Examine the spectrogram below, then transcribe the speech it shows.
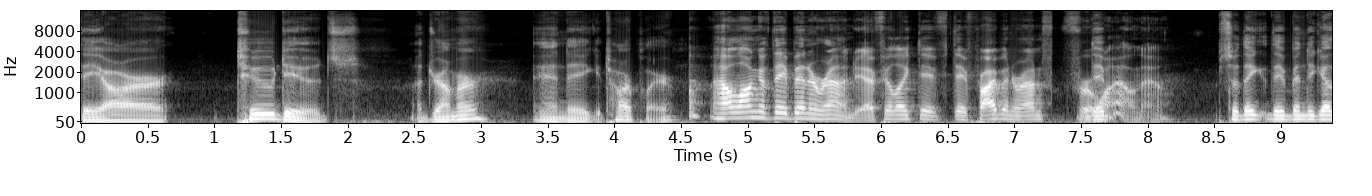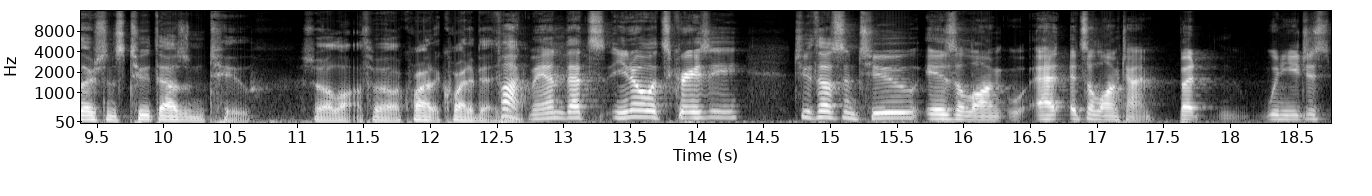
They are two dudes, a drummer and a guitar player. How long have they been around? I feel like they've they've probably been around for a They- while now. So they they've been together since 2002. So a lot, so quite quite a bit. Fuck, man, that's you know what's crazy. 2002 is a long. uh, It's a long time, but when you just,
